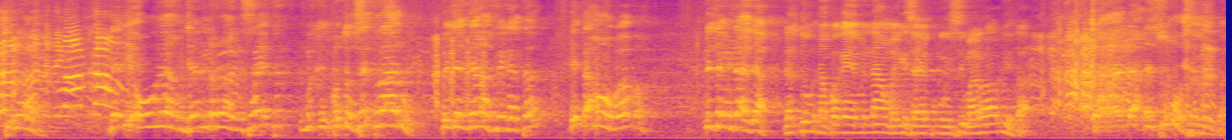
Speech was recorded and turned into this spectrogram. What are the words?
Itulah. Jadi orang jenderal saya betul saya terlalu. Jenderal saya kata dia tak mau apa-apa. Dia tak minta ada. Datuk nak pakai menang bagi saya pengurusi marah dia tak. Tak ada ada semua saya minta.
